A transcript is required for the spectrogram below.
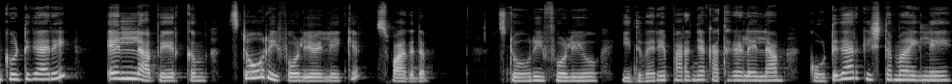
കൂട്ടുകാരെ. എല്ലാ പേർക്കും സ്റ്റോറി ഫോളിയോയിലേക്ക് സ്വാഗതം. സ്റ്റോറി ഫോളിയോ ഇതുവരെ പറഞ്ഞ കഥകളെല്ലാം കൂട്ടുകാർക്ക് ഇഷ്ടമായില്ലേ?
